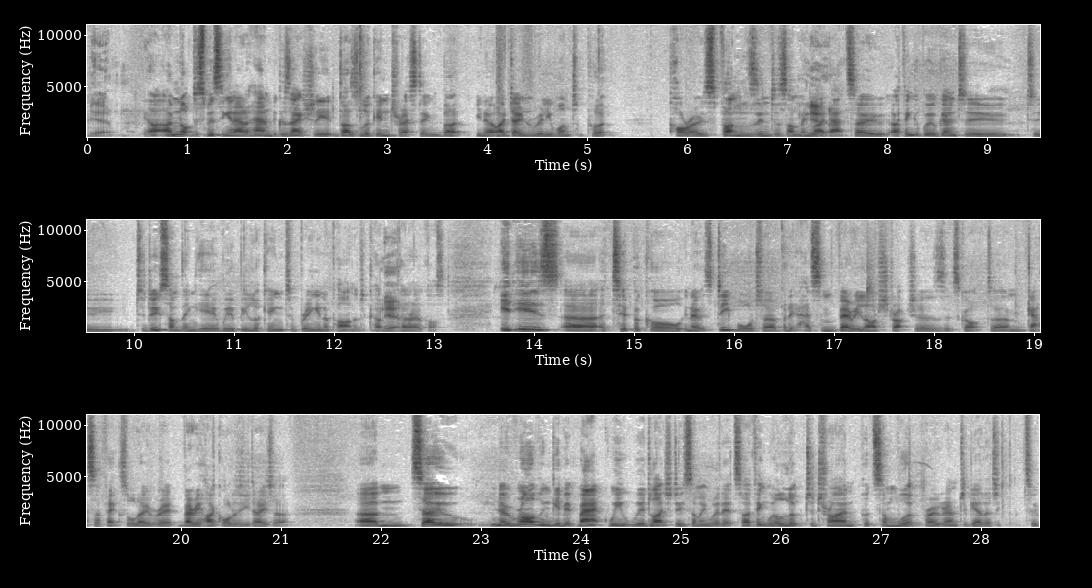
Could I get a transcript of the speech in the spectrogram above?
Yeah. I'm not dismissing it out of hand because actually it does look interesting, but you know, I don't really want to put Coro's funds into something Yeah. like that. So I think if we were going to to to do something here, we'd be looking to bring in a partner to cover Yeah. Coro costs. It is uh, a typical, you know, it's deep water, but it has some very large structures. It's got um, gas effects all over it, very high quality data. Um, so, you know, rather than give it back, we, we'd like to do something with it. So I think we'll look to try and put some work program together to, to,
